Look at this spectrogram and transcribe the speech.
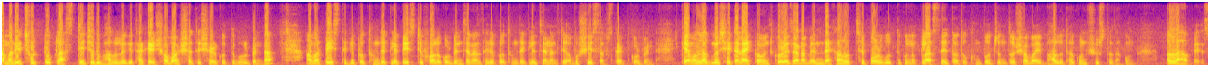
আমার এই ছোট্ট ক্লাসটি যদি ভালো লেগে থাকে, সবার সাথে শেয়ার করতে ভুলবেন না। আমার পেজ থেকে প্রথম দেখলে পেজটি ফলো করবেন চ্যানেল থেকে প্রথম দেখলে চ্যানেলটি অবশ্যই সাবস্ক্রাইব করবেন। কেমন লাগল সেটা লাইক কমেন্ট করে জানাবেন। দেখা হচ্ছে পরবর্তী কোনো ক্লাসে ততক্ষণ পর্যন্ত সবাই ভালো থাকুন, সুস্থ থাকুন। আল্লাহ হাফেজ।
